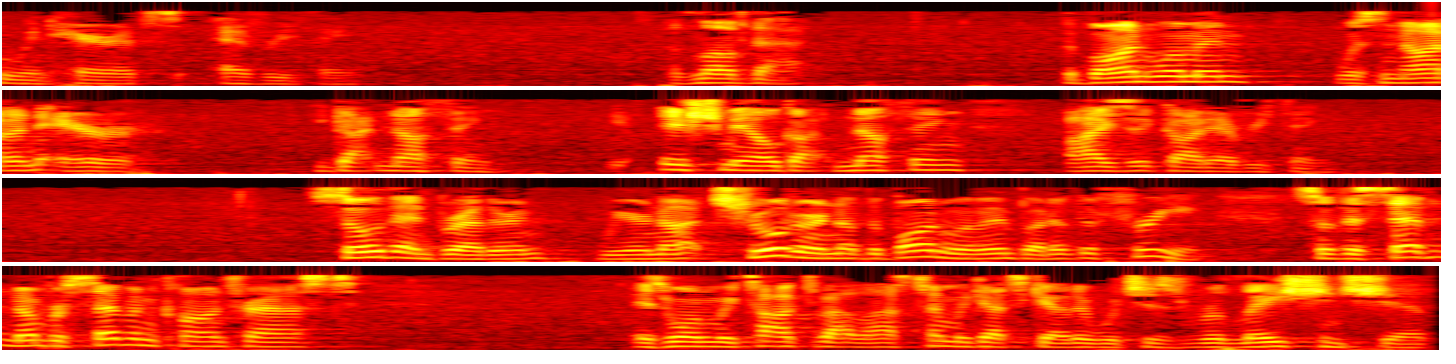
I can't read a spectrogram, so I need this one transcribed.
who inherits everything. I love that. The bondwoman was not an heir. He got nothing. Ishmael got nothing. Isaac got everything. So then, brethren, we are not children of the bondwoman, but of the free. So the seven, number seven contrast is one we talked about last time we got together, which is relationship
